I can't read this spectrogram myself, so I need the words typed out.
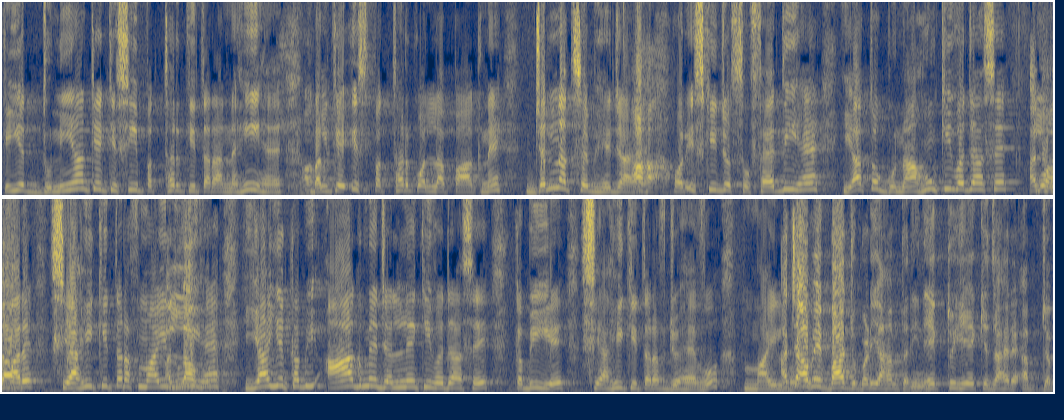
کہ یہ دنیا کے کسی پتھر کی طرح نہیں ہے بلکہ اس پتھر کو اللہ پاک نے جنت سے بھیجا ہے۔ اور اس کی جو سفیدی ہے یا تو گناہوں کی وجہ سے وہ ہمارے سیاہی کی طرف مائل ہوئی ہے یا یہ کبھی آگ میں جلنے کی وجہ سے کبھی یہ سیاہی کی طرف جو ہے وہ مائل اچھا اب ایک بات جو بڑی اہم ترین ایک تو یہ کہ ظاہر ہے اب جب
